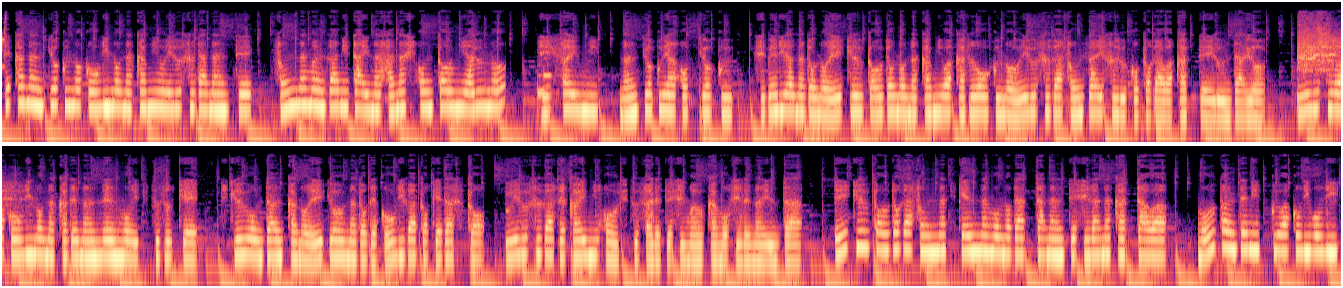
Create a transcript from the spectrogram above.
てか南極の氷の中にウイルスだなんて、そんな漫画みたいな話本当にあるの？実際に、南極や北極、シベリアなどの永久凍土の中には数多くのウイルスが存在することがわかっているんだよ。ウイルスは氷の中で何年も生き続け、地球温暖化の影響などで氷が溶け出すと、ウイルスが世界に放出されてしまうかもしれないんだ。永久凍土がそんな危険なものだったなんて知らなかったわ。もうパンデミックはコリゴリ。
